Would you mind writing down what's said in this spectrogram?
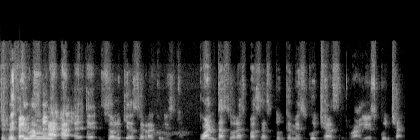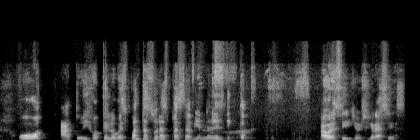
efectivamente, ah, ah, eh, eh, solo quiero cerrar con esto. ¿Cuántas horas pasas tú que me escuchas, radio escucha, o a tu hijo que lo ves? ¿Cuántas horas pasa viendo en el TikTok? Ahora sí, Josh, gracias.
